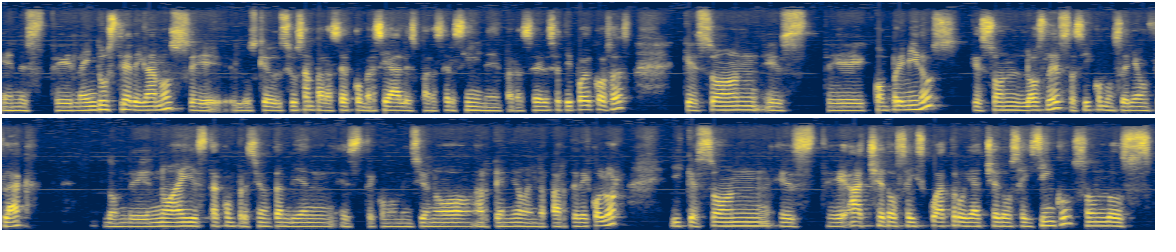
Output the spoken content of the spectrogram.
en este, la industria, digamos, eh, los que se usan para hacer comerciales, para hacer cine, para hacer ese tipo de cosas, que son este, comprimidos, que son lossless, así como sería un FLAC, donde no hay esta compresión también, este, como mencionó Artemio en la parte de color, y que son este, H264 y H265, son los,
